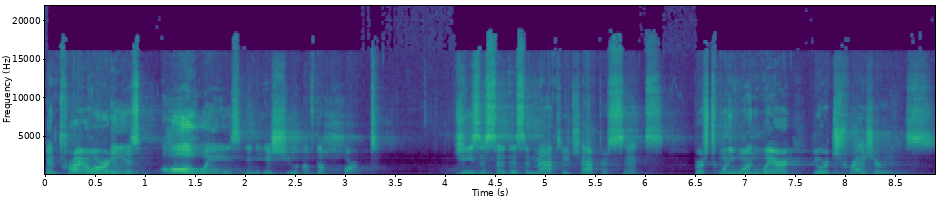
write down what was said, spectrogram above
And priority is always an issue of the heart. Jesus said this in Matthew chapter 6, verse 21 where your treasure is,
